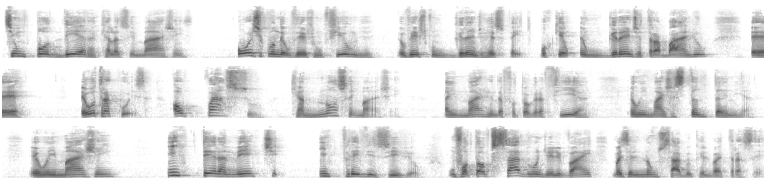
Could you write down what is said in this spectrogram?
tinha um poder aquelas imagens Hoje, quando eu vejo um filme, eu vejo com grande respeito, porque é um grande trabalho, é, é outra coisa. Ao passo que a nossa imagem, a imagem da fotografia, é uma imagem instantânea, é uma imagem inteiramente imprevisível. Um fotógrafo sabe onde ele vai, mas ele não sabe o que ele vai trazer.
